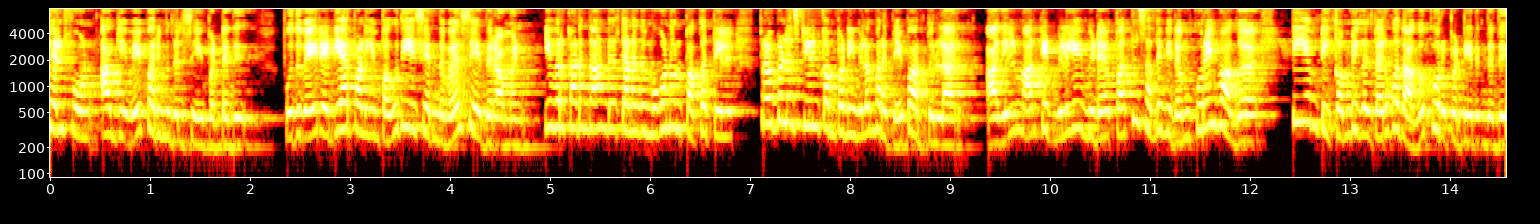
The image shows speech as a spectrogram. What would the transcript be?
செல்போன் ஆகியவை பறிமுதல் செய்யப்பட்டது. புதுவை ரெட்டியார்பாளையம் பகுதியைச் சேர்ந்தவர் சேதுராமன். இவர் கடந்த ஆண்டு தனது முகநூல் பக்கத்தில் பிரபல ஸ்டீல் கம்பெனி விளம்பரத்தை பார்த்துள்ளார். அதில் மார்க்கெட் விலையை விட பத்து சதவீதம் குறைவாக டிஎம்டி கம்பிகள் தருவதாக கூறப்பட்டிருந்தது.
